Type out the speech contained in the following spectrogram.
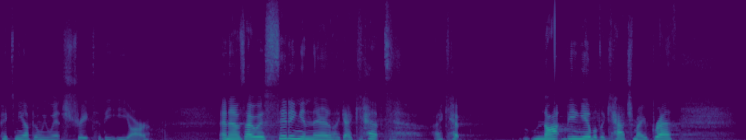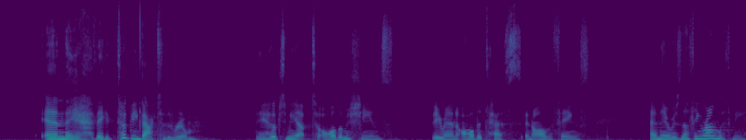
picked me up and we went straight to the ER. And as I was sitting in there, like I kept, I kept not being able to catch my breath. And they, they took me back to the room. They hooked me up to all the machines. They ran all the tests and all the things and there was nothing wrong with me.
